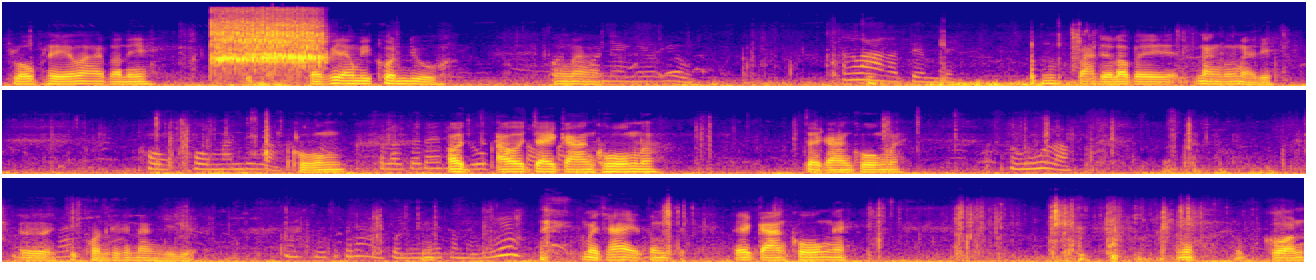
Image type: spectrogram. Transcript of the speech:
โผล่เพลมากตอนนี้ แต่ก็ยังมีคนอยู่ข้างล่างคนยังเยอะอยู่ ข้างล่างอะเต็มเลยอืมไปเดี๋ยวเราไปนั่งตรงไหนดี โค้งโค้งนั้นดีกว่าโค้ง เราจะได้เอาถ่ยรูปเอาใจกลางสอโค้งเนาะใจกลางโค้งไหมตรงนู้นเหรอ เออที่คนที่ก็นั่งเยอะอะเราจะไปได้คนนี้ไปทำไมเนี่ยๆ ไม่ใช่ตรงใจกลางโค้งไงนี่อุปกรณ์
